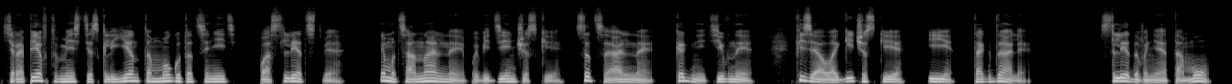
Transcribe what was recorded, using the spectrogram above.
терапевт вместе с клиентом могут оценить последствия – эмоциональные, поведенческие, социальные, когнитивные, физиологические и так далее. Следование тому,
